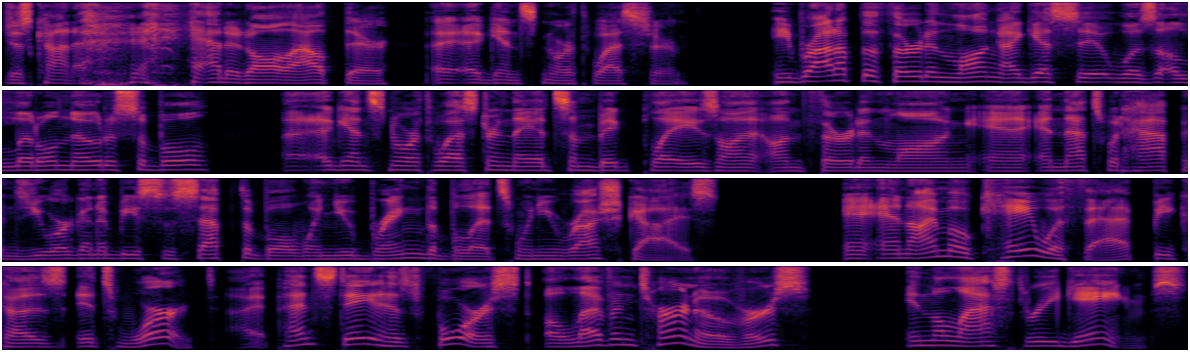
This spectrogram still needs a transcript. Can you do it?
Just kind of had it all out there against Northwestern. He brought up the third and long. I guess it was a little noticeable uh, against Northwestern. They had some big plays on, on third and long, and, and that's what happens. You are going to be susceptible when you bring the blitz, when you rush guys. And, and I'm okay with that because it's worked. Penn State has forced 11 turnovers in the last three games.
